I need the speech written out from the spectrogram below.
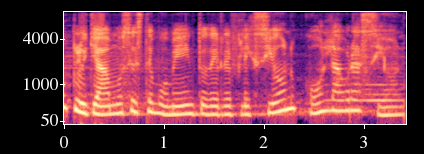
Concluyamos este momento de reflexión con la oración.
